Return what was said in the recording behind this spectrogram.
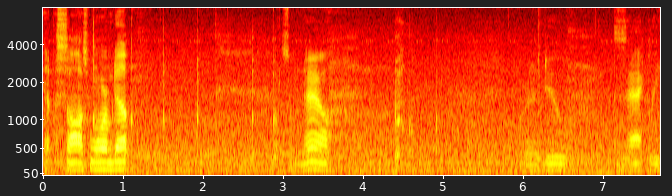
Got the sauce warmed up. So now we're going to do exactly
